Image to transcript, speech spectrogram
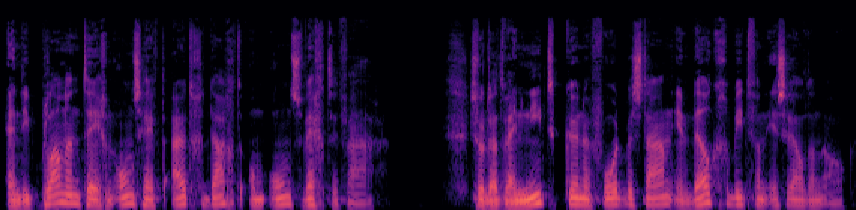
en die plannen tegen ons heeft uitgedacht om ons weg te varen zodat wij niet kunnen voortbestaan in welk gebied van Israël dan ook.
